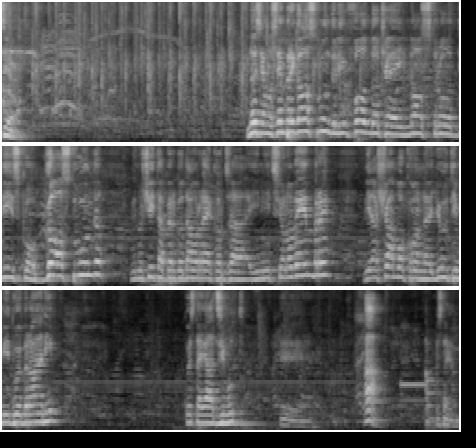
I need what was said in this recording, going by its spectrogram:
Grazie. Noi siamo sempre Ghostwound, lì in fondo c'è il nostro disco Ghostwound, in uscita per Go Down Records a inizio novembre. Vi lasciamo con gli ultimi due brani. Questa è Azimuth. E... Ah, questa è Azimuth.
